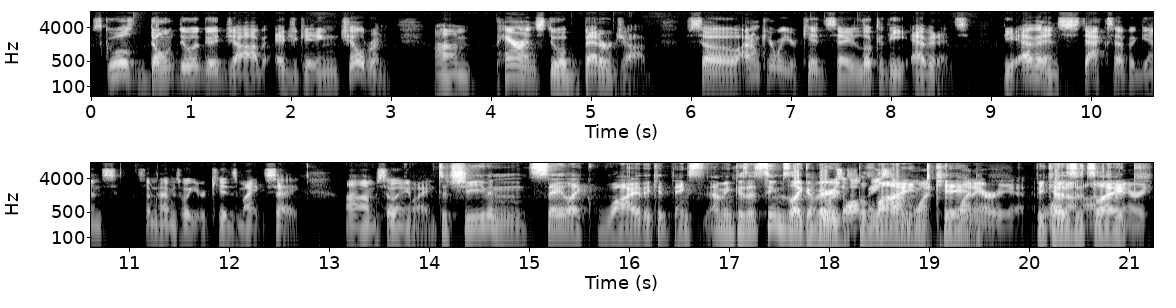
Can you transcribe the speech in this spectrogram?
Schools don't do a good job educating children. Um, parents do a better job. So I don't care what your kids say. Look at the evidence. The evidence stacks up against sometimes what your kids might say. Um, so anyway, Did she even say like why the kid thinks? I mean, because it seems like a very based on blind one, kid. one area because one- it's like-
